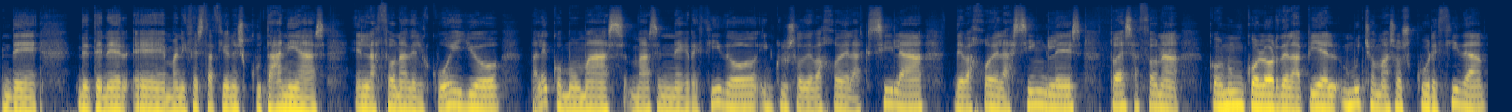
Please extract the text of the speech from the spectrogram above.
de, tener eh, manifestaciones cutáneas en la zona del cuello, ¿vale? Como más, más ennegrecido, incluso debajo de la axila, debajo de las ingles, toda esa zona con un color de la piel mucho más oscurecida,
